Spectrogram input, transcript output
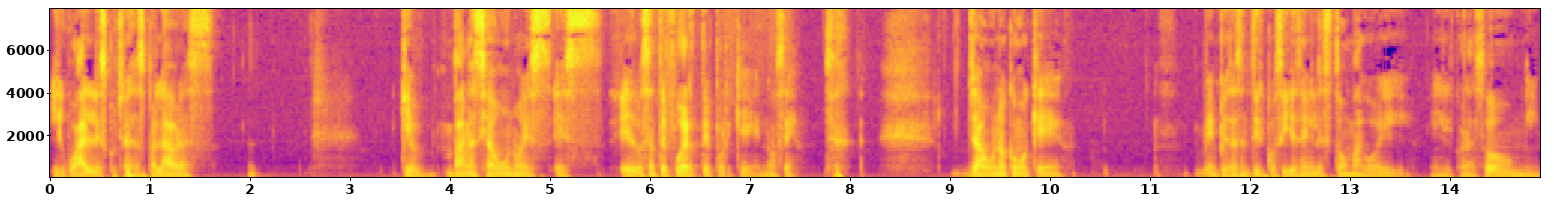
igual escuchar esas palabras que van hacia uno es, es, es bastante fuerte porque, no sé, ya uno como que empieza a sentir cosillas en el estómago y en el corazón y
